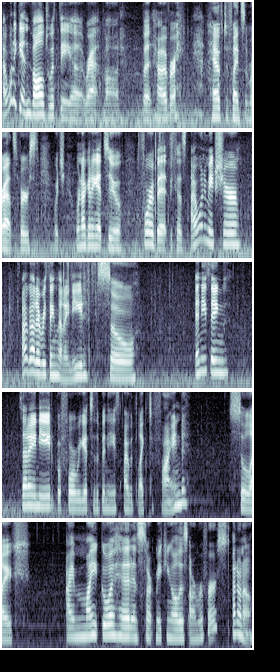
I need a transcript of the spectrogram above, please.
I want to get involved with the uh, rat mod, but however, I have to find some rats first, which we're not going to get to for a bit because I want to make sure I've got everything that I need. So anything that I need before we get to the beneath, I would like to find. So like, I might go ahead and start making all this armor first. I don't know.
